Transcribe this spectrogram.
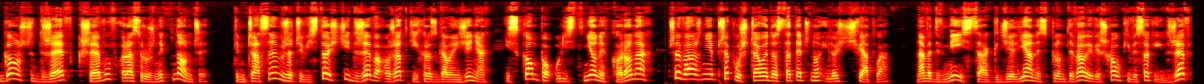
gąszcz drzew, krzewów oraz różnych pnączy. Tymczasem w rzeczywistości drzewa o rzadkich rozgałęzieniach i skąpo ulistnionych koronach przeważnie przepuszczały dostateczną ilość światła. Nawet w miejscach, gdzie liany splątywały wierzchołki wysokich drzew,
